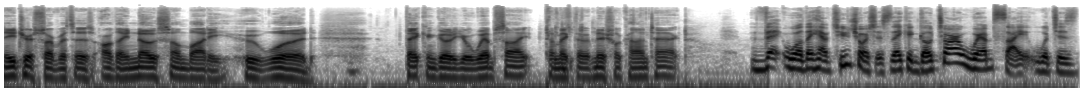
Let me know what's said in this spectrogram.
need your services or they know somebody who would, they can go to your website to make the initial contact. They, well, they have two choices. They could go to our website, which is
